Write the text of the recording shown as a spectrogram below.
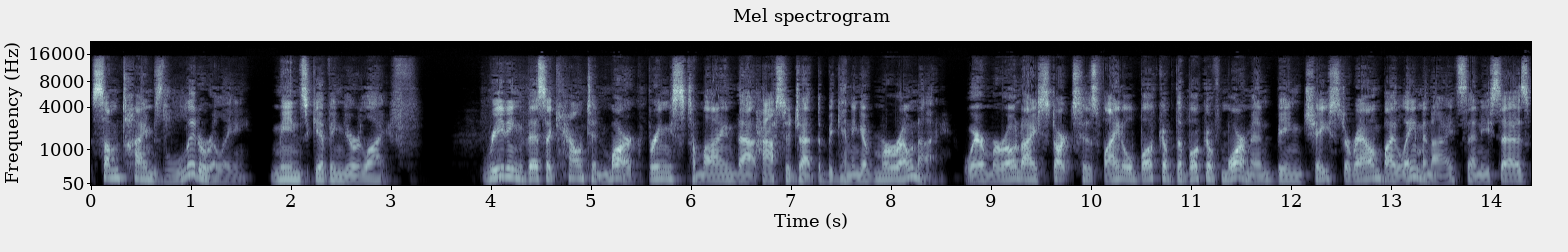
sometimes literally means giving your life reading this account in Mark brings to mind that passage at the beginning of Moroni, where Moroni starts his final book of the Book of Mormon being chased around by Lamanites. And he says,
